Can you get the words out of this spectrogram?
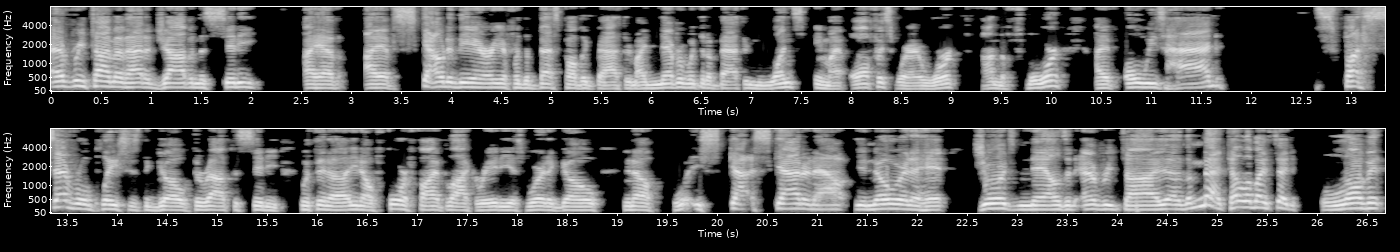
every time I've had a job in the city, I have, I have scouted the area for the best public bathroom. I never went to the bathroom once in my office where I worked on the floor. I've always had several places to go throughout the city within a you know four or five block radius where to go you know sc- scattered out you know where to hit. George nails it every time. Yeah, the met tell him i said love it.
